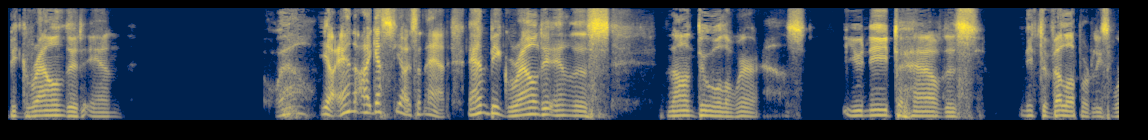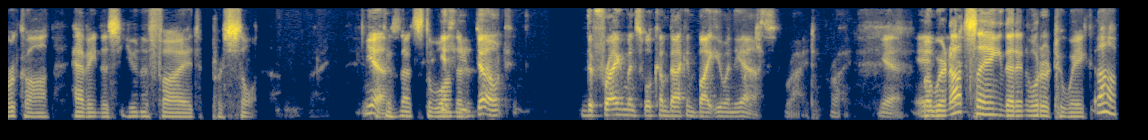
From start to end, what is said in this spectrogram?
be grounded in well yeah and i guess yeah it's an and and be grounded in this non-dual awareness you need to have this need to develop or at least work on having this unified persona. Yeah, because that's the one if that you don't, the fragments will come back and bite you in the ass. Right, right. Yeah, and, but we're not saying that in order to wake up,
